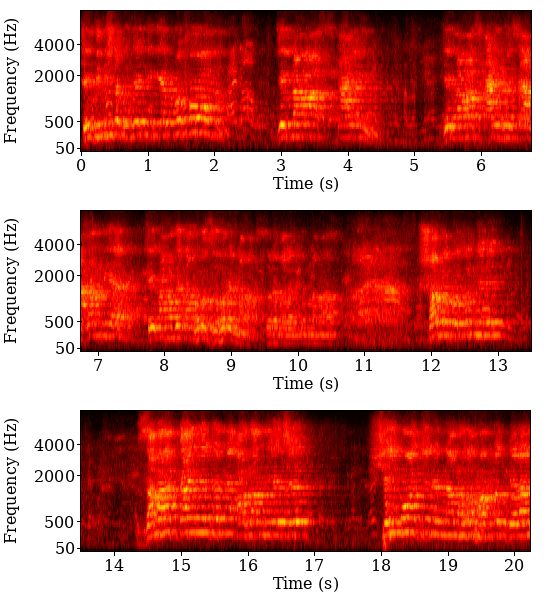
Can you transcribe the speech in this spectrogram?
সেই জিনিসটা বুঝাইতে গিয়ে প্রথম যে নামাজ কায়েম যে নামাজ কায়েম হয়েছে আসান দিয়ে, সেই নামাজের নাম হলো জোহরের নামাজ। ধরে বলেন, কোন নামাজ? সর্বপ্রথম যিনি জামাত কায়েমের জন্য আজান দিয়েছে, সেই মুয়াজ্জিনের নাম হলো হযরত বেলাল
